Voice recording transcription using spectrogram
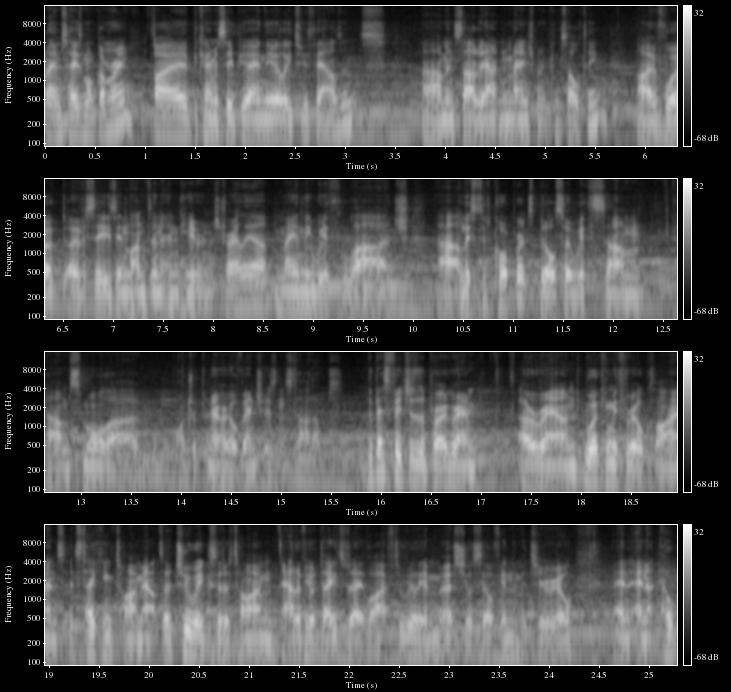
name's Hayes Montgomery. I became a CPA in the early 2000s um, and started out in management consulting. I've worked overseas in London and here in Australia, mainly with large uh, listed corporates, but also with some um, smaller entrepreneurial ventures and startups. The best features of the program are around working with real clients. It's taking time out, so two weeks at a time out of your day-to-day -day life to really immerse yourself in the material and, and help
